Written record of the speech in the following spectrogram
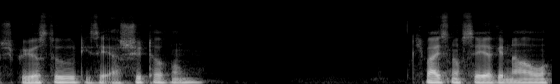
Spürst du diese Erschütterung? Ich weiß noch sehr genau,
